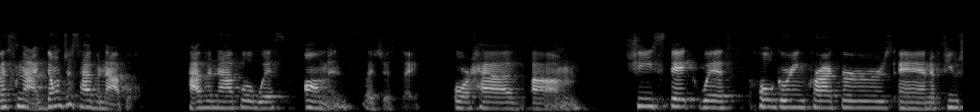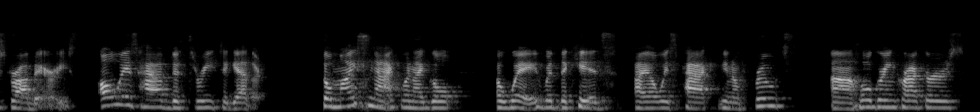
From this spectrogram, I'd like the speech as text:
a snack, don't just have an apple. Have an apple with almonds, let's just say, or have um, cheese stick with whole grain crackers and a few strawberries. Always have the three together. So my snack when I go away with the kids, I always pack, you know, fruits, uh, whole grain crackers,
